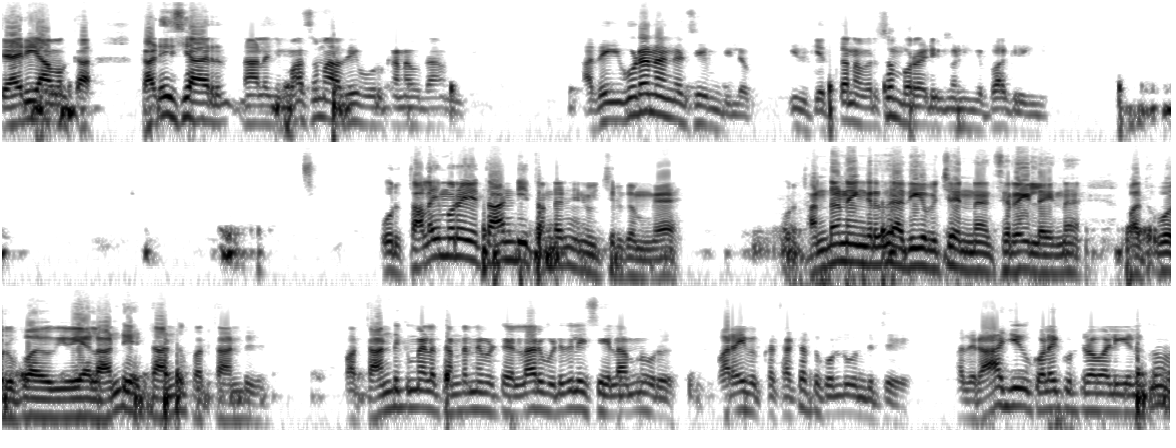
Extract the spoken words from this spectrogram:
சரி அவன் க கடைசி ஆறு நாலஞ்சு மாசமா அதே ஒரு கனவு தான். அதை கூட நாங்க செய்ய முடியல. இதுக்கு எத்தனை வருஷம் போராடி இருக்கோம் நீங்க பாக்குறீங்க? ஒரு தலைமுறையை தாண்டி தண்டனை வச்சிருக்கோங்க ஒரு தண்டனைங்கிறது அதிகபட்சம் என்ன சிறையில் என்ன? பத்து ஒரு ப ஏழு ஆண்டு எட்டு ஆண்டு பத்து ஆண்டு. பத்து ஆண்டுக்கு மேலே தண்டனை விட்டு எல்லாரும் விடுதலை செய்யலாம்னு ஒரு வரைவு சட்டத்தை கொண்டு வந்துட்டு அது ராஜீவ் கொலை குற்றவாளிகளுக்கும்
